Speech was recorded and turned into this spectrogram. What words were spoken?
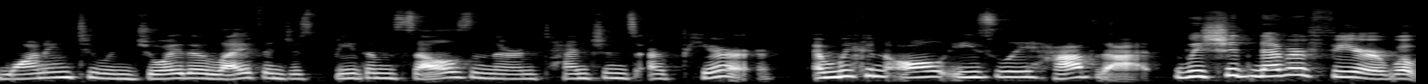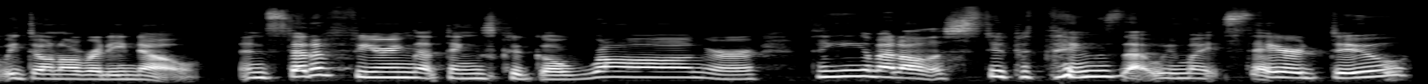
wanting to enjoy their life and just be themselves and their intentions are pure. And we can all easily have that. We should never fear what we don't already know. Instead of fearing that things could go wrong or thinking about all the stupid things that we might say or do,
